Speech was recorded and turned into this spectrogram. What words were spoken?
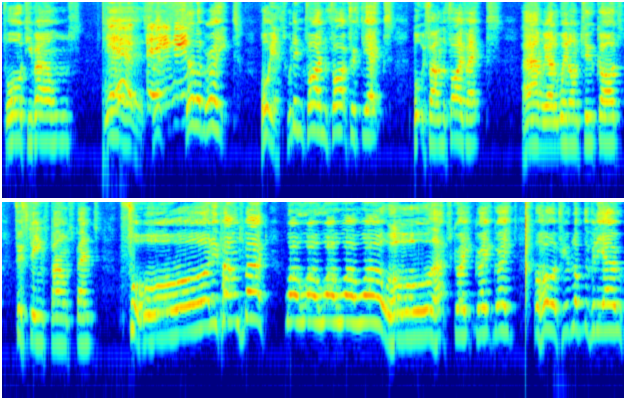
Forty pounds. Yes, Yes, let's celebrate. Oh yes, we didn't find the 550x, but we found the 5x. And we had a win on two cards. Fifteen pounds spent. Forty pounds back. Whoa, whoa, whoa, whoa, whoa. Oh, that's great, great, great. Oh, if you've loved the video,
